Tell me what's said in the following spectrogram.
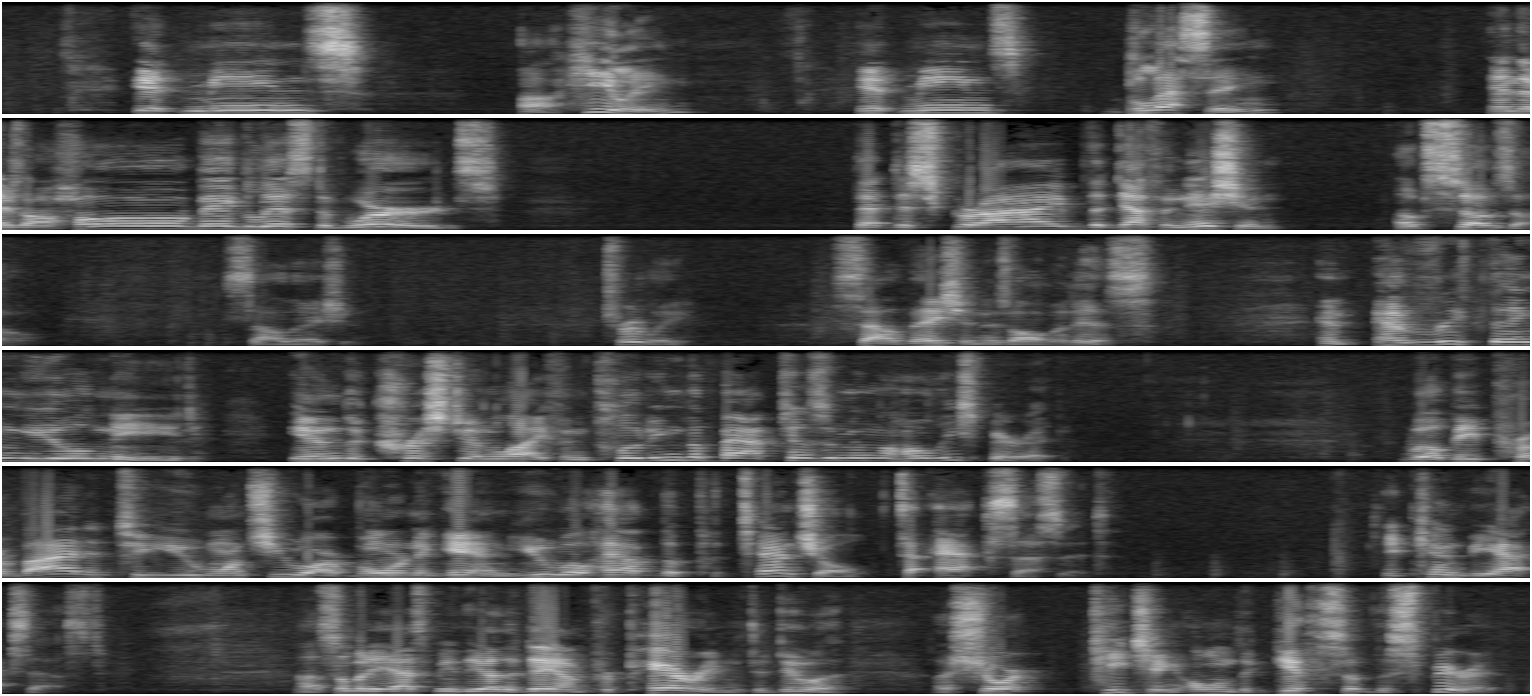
it means uh, healing, it means blessing, and there's a whole big list of words that describe the definition of sozo salvation. Truly, salvation is all it is. And everything you'll need in the Christian life, including the baptism in the Holy Spirit, will be provided to you once you are born again. You will have the potential to access it. It can be accessed. Uh, somebody asked me the other day, I'm preparing to do a, a short teaching on the gifts of the Spirit.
